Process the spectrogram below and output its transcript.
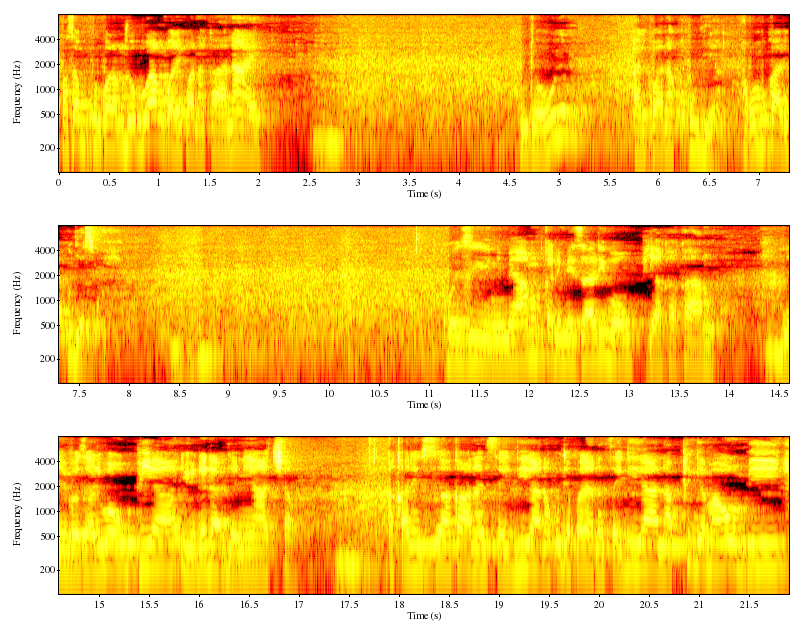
kwa sababu kulikuwa na mdogo wangu alikuwa anakaa naye Mm. Ndio huyo alikuwa anakuja. Nakumbuka alikuja siku hiyo. Mhm. mwezi nimeamka nimezaliwa upya kakaangu Mm. nilivyozaliwa upya yule dada hajaniacha. Mm. Akawa ananisaidia anakuja pale anasaidia, anapiga maombi.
